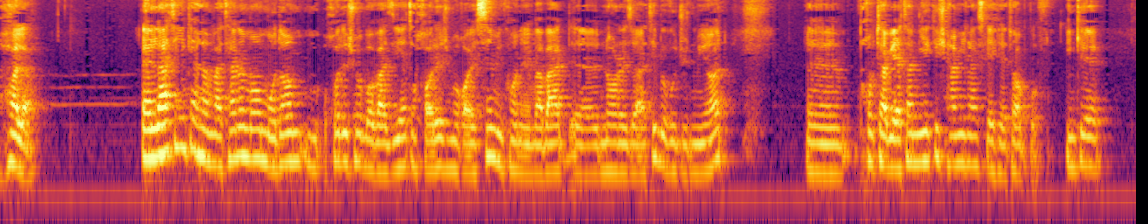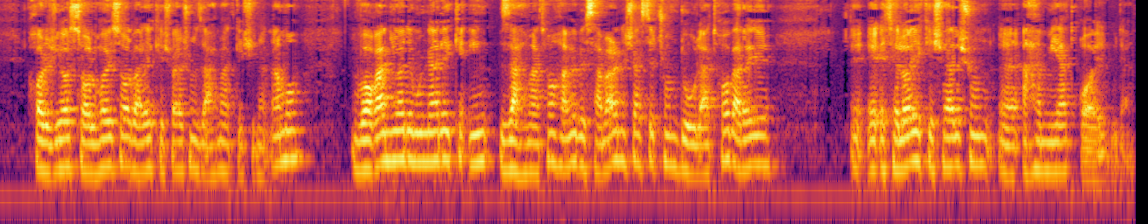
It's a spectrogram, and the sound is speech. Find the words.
حالا علت این که هموطن ما مدام خودش رو با وضعیت خارج مقایسه می‌کنه و بعد نارضایتی به وجود میاد خب طبیعتا یکیش همین هست که کتاب گفت. اینکه خارجی ها سالهای سال برای کشورشون زحمت کشیدن. اما واقعا یادمون نره که این زحمت ها همه به ثمر نشسته چون دولت ها برای اطلاع کشورشون اهمیت قائل بودن.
